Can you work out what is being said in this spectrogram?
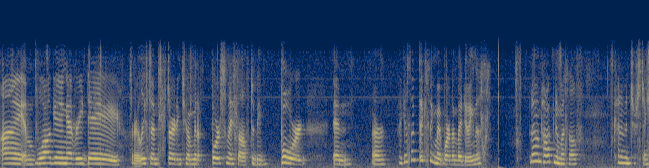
I am vlogging every day, or at least I'm starting to. I'm going to force myself to be bored, and, or, I guess I'm fixing my boredom by doing this. But now I'm talking to myself. It's kind of interesting.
